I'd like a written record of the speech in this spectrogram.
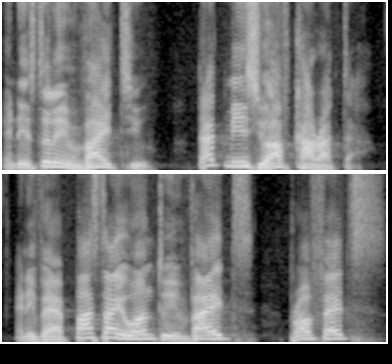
and they still invite you. That means you have character. And if you're a pastor, you want to invite prophets,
